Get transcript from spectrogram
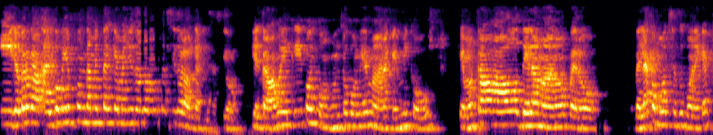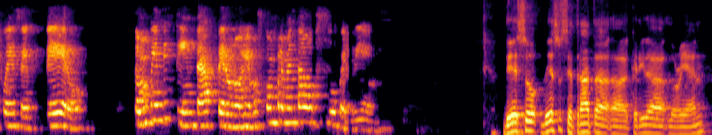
Y yo creo que algo bien fundamental que me ha ayudado mucho ha sido la organización y el trabajo en equipo en conjunto con mi hermana, que es mi coach, que hemos trabajado de la mano, pero, ¿verdad? Como se supone que fuese, pero somos bien distintas, pero nos hemos complementado súper bien. De eso, de eso se trata, uh, querida Lorian,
